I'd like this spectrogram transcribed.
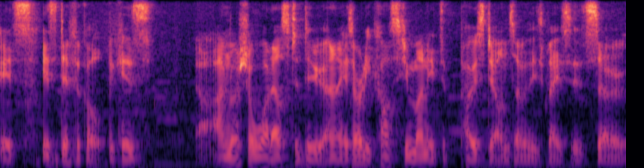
It's it's difficult because I'm not sure what else to do, and it's already cost you money to post it on some of these places. So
